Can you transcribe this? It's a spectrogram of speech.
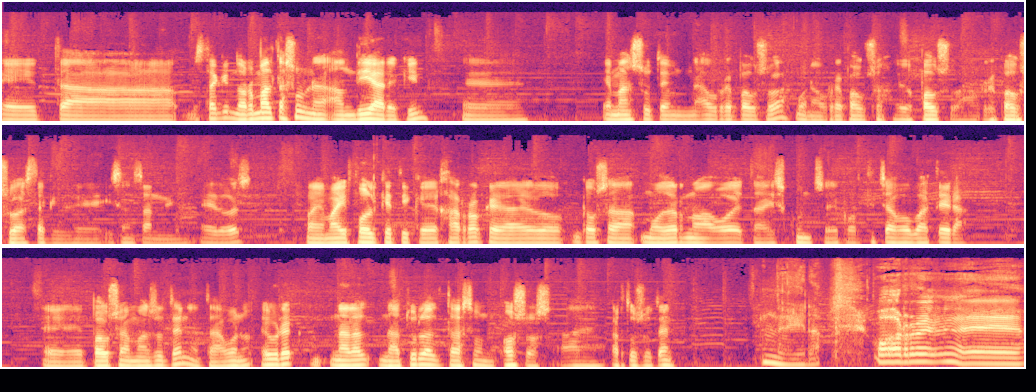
Eta, ez dakit, normaltasun handiarekin, e, eman zuten aurre pausoa, bueno, aurre pausoa, edo pausoa, aurre pausoa ez dakit e, izan zen edo ez. Baina mai folketik jarrokea edo gauza modernoago eta hizkuntze portitxago batera e, pausa eman zuten, eta, bueno, eurek naturaltasun osoz eh, hartu zuten. Begira. Hor, e,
